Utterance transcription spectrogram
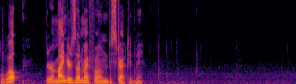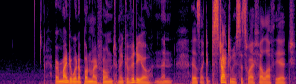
Well, the reminders on my phone distracted me. A reminder went up on my phone to make a video, and then it was like it distracted me, so that's why I fell off the edge.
